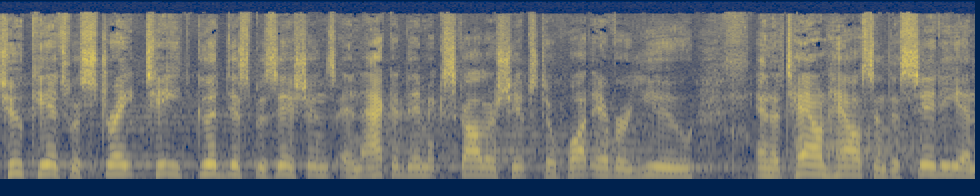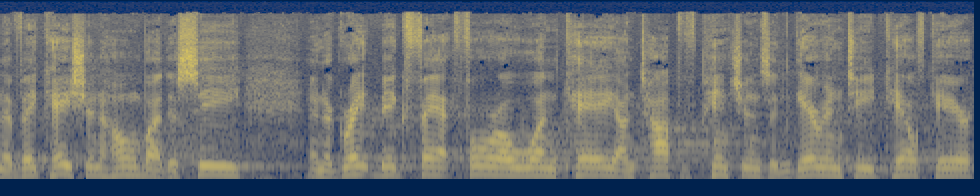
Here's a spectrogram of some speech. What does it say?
two kids with straight teeth, good dispositions, and academic scholarships to whatever you, and a townhouse in the city, and a vacation home by the sea, and a great big fat 401k on top of pensions and guaranteed health care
